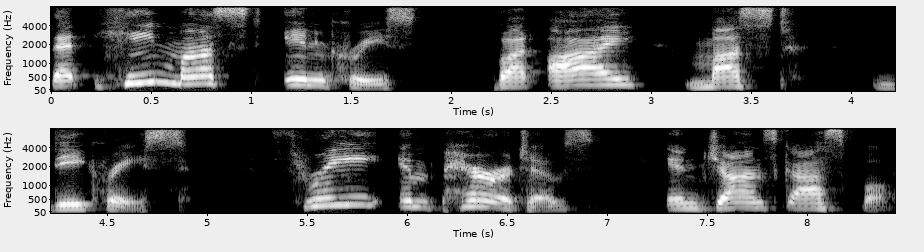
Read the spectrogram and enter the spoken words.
that he must increase, but I must decrease. Three imperatives in John's gospel.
